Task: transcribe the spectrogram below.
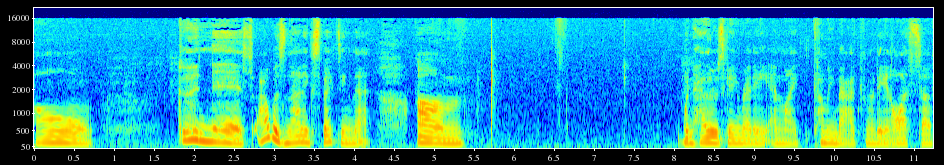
home. Goodness, I was not expecting that. Um, when Heather's getting ready and like coming back from the day and all that stuff,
